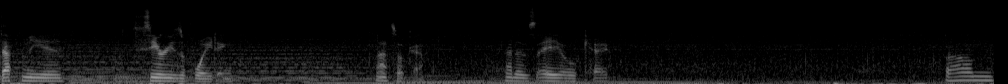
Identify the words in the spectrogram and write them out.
definitely a series of waiting. That's okay. That is a-okay. Um,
